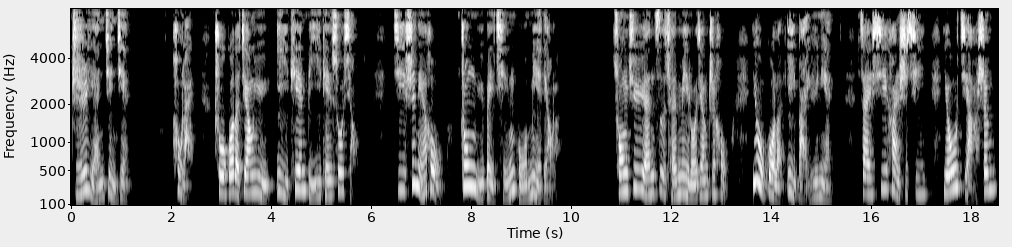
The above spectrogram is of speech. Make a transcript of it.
直言进谏。后来，楚国的疆域一天比一天缩小，几十年后，终于被秦国灭掉了。从屈原自沉汨罗江之后，又过了一百余年，在西汉时期，由贾生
